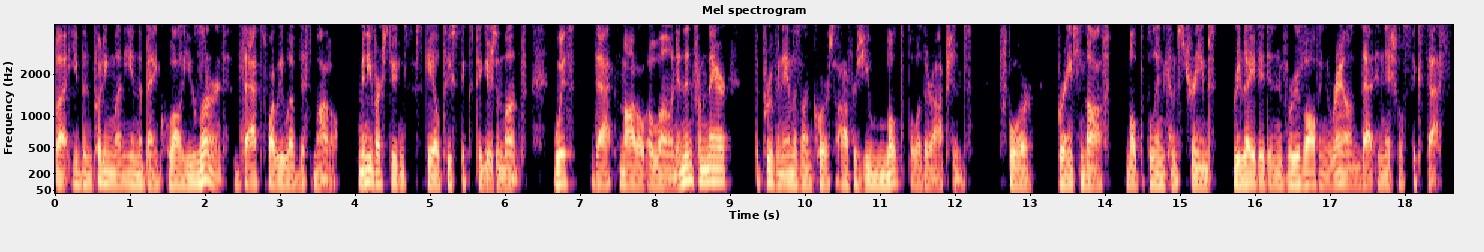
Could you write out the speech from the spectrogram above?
but you've been putting money in the bank while you learned. That's why we love this model. Many of our students scale to six figures a month with that model alone. And then from there, the Proven Amazon course offers you multiple other options for branching off multiple income streams related and revolving around that initial success.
